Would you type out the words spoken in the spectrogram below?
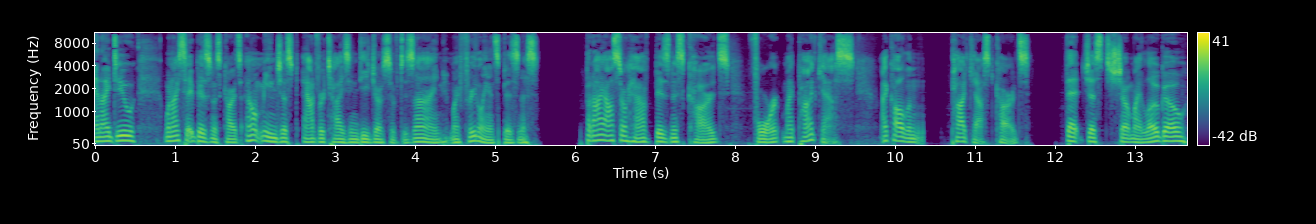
and I do, when I say business cards, I don't mean just advertising D. Joseph Design, my freelance business, but I also have business cards for my podcasts. I call them podcast cards that just show my logo,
